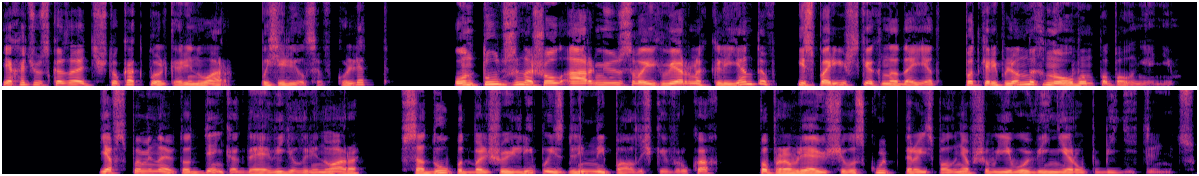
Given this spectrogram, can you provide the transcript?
Я хочу сказать, что как только Ренуар поселился в Кулет, он тут же нашел армию своих верных клиентов из парижских надоед, подкрепленных новым пополнением. Я вспоминаю тот день, когда я видел Ренуара в саду под большой липой с длинной палочкой в руках, поправляющего скульптора, исполнявшего его Венеру-победительницу.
